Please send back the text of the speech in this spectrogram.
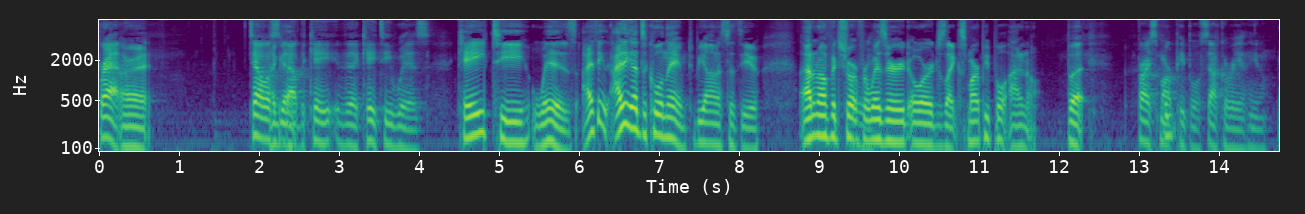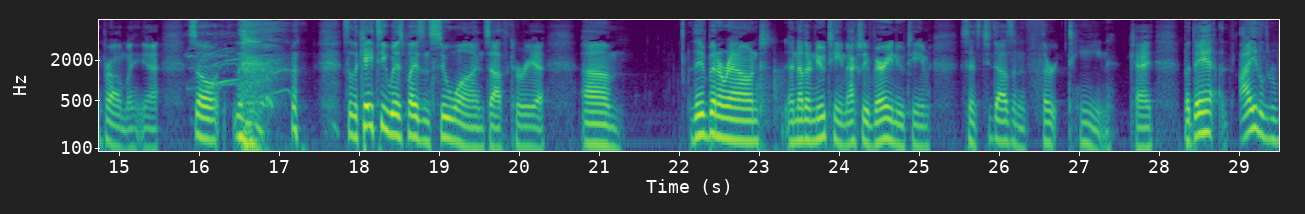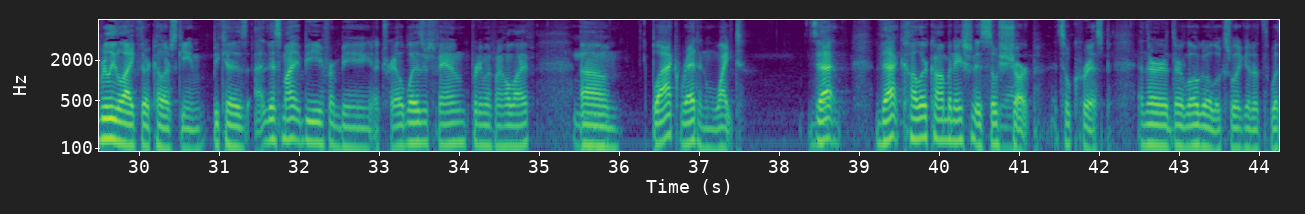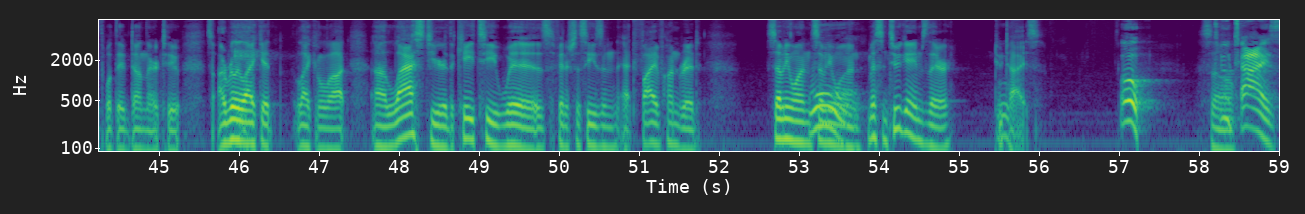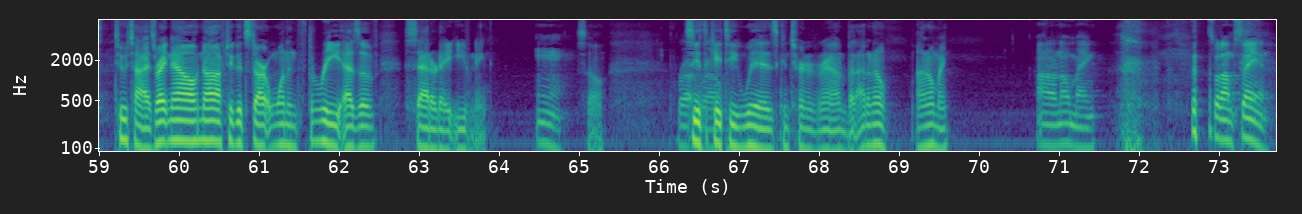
Brad, All right. tell us about the K the KT Wiz. KT Wiz. I think I think that's a cool name to be honest with you. I don't know if it's short for wizard or just like smart people. I don't know, but Probably smart people, South Korea. You know. probably yeah. So, so the KT Wiz plays in Suwon, South Korea. Um, they've been around. Another new team, actually a very new team, since 2013. Okay, but they I really like their color scheme because this might be from being a Trailblazers fan pretty much my whole life. Um, black, red, and white. That that color combination is so sharp. It's so crisp, and their their logo looks really good with, with what they've done there too. So I really like it. Like it a lot. Uh, last year, the KT Wiz finished the season at 500, 71, 71, missing two games there, two ties. Oh, So two ties. two ties right now. Not off to a good start. One and three as of Saturday evening. Mm. So Ruh, see if ruh. the KT Wiz can turn it around, but I don't know. I don't know, man. I don't know, man. That's what I'm saying.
